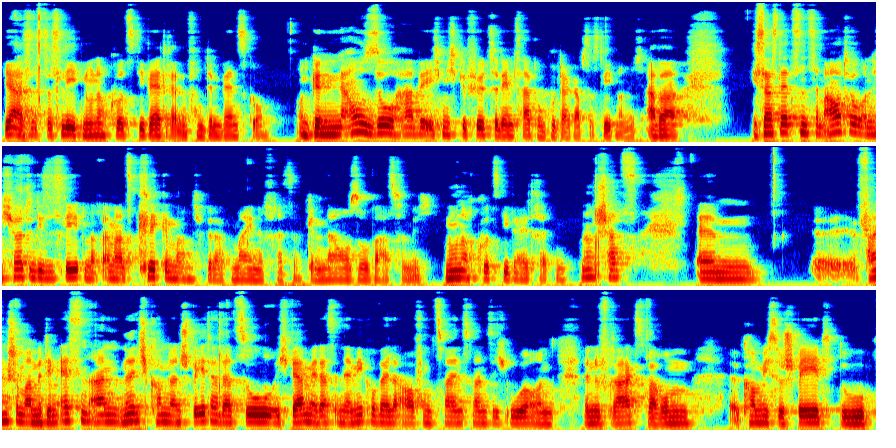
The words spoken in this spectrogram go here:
Ja, es ist das Lied, nur noch kurz die Welt retten von Dim Bensko. Und genau so habe ich mich gefühlt zu dem Zeitpunkt. Gut, da gab es das Lied noch nicht. Aber ich saß letztens im Auto und ich hörte dieses Lied und auf einmal hat's Klick gemacht und ich habe gedacht, meine Fresse, genau so war es für mich. Nur noch kurz die Welt retten. Ne, Schatz, ähm, äh, fang schon mal mit dem Essen an. Ne? Ich komme dann später dazu. Ich wärme mir das in der Mikrowelle auf um 22 Uhr und wenn du fragst, warum äh, komme ich so spät, du,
